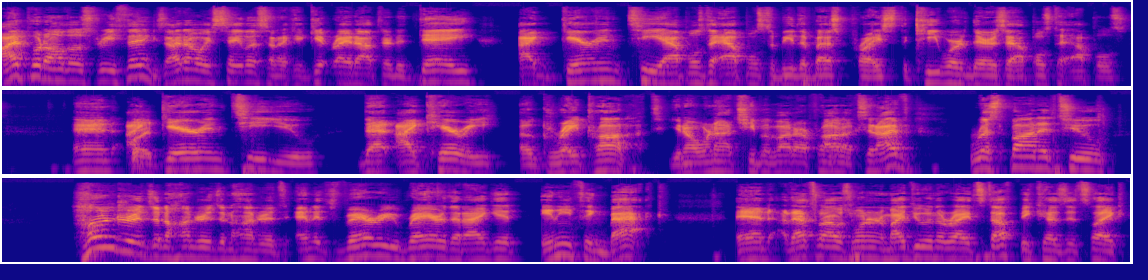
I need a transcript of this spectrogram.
I put all those three things. I'd always say, listen, I could get right out there today. I guarantee apples to apples to be the best price. The keyword there is apples to apples. And right. I guarantee you that I carry a great product. You know, we're not cheap about our products. And I've responded to hundreds and hundreds and hundreds, and it's very rare that I get anything back. And that's why I was wondering, am I doing the right stuff? Because it's like,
